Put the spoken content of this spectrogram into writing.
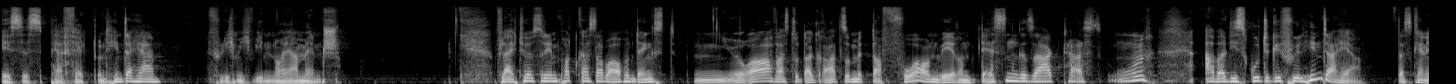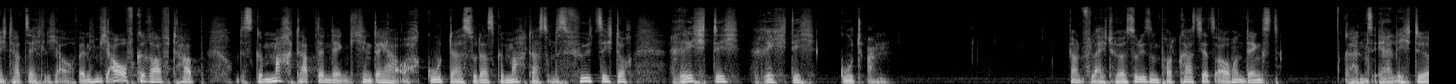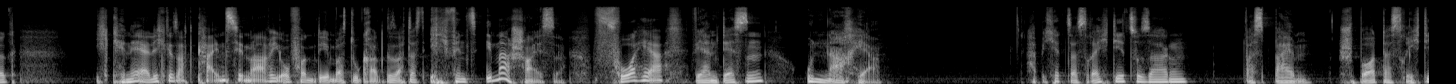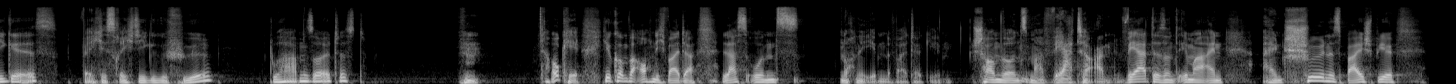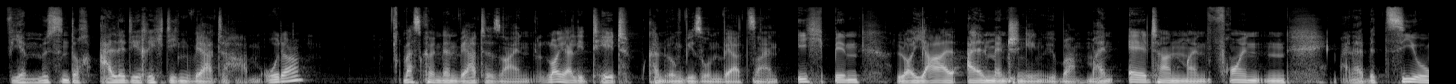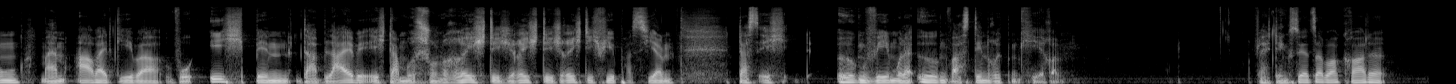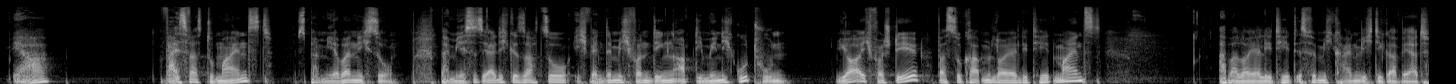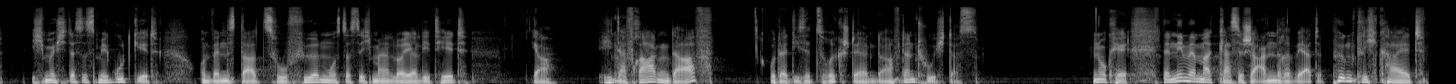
ist es perfekt. Und hinterher fühle ich mich wie ein neuer Mensch. Vielleicht hörst du den Podcast aber auch und denkst, ja, was du da gerade so mit davor und währenddessen gesagt hast, hm, aber dieses gute Gefühl hinterher, das kenne ich tatsächlich auch. Wenn ich mich aufgerafft habe und es gemacht habe, dann denke ich hinterher, ach gut, dass du das gemacht hast. Und es fühlt sich doch richtig, richtig gut an. Ja, und vielleicht hörst du diesen Podcast jetzt auch und denkst, ganz ehrlich, Dirk, ich kenne ehrlich gesagt kein Szenario von dem, was du gerade gesagt hast. Ich finde es immer scheiße. Vorher, währenddessen und nachher. habe ich jetzt das Recht, dir zu sagen, was beim Sport das Richtige ist? Welches richtige Gefühl du haben solltest? Hm. Okay, hier kommen wir auch nicht weiter. Lass uns noch eine Ebene weitergehen. Schauen wir uns mal Werte an. Werte sind immer ein, ein schönes Beispiel. Wir müssen doch alle die richtigen Werte haben, oder? Was können denn Werte sein? Loyalität kann irgendwie so ein Wert sein. Ich bin loyal allen Menschen gegenüber. Meinen Eltern, meinen Freunden, meiner Beziehung, meinem Arbeitgeber. Wo ich bin, da bleibe ich. Da muss schon richtig, richtig, richtig viel passieren, dass ich irgendwem oder irgendwas den Rücken kehre. Vielleicht denkst du jetzt aber auch gerade, ja, weiß, was du meinst. Ist bei mir aber nicht so. Bei mir ist es ehrlich gesagt so, ich wende mich von Dingen ab, die mir nicht gut tun. Ja, ich verstehe, was du gerade mit Loyalität meinst, aber Loyalität ist für mich kein wichtiger Wert. Ich möchte, dass es mir gut geht. Und wenn es dazu führen muss, dass ich meine Loyalität ja, hinterfragen darf oder diese zurückstellen darf, dann tue ich das. Okay, dann nehmen wir mal klassische andere Werte. Pünktlichkeit.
